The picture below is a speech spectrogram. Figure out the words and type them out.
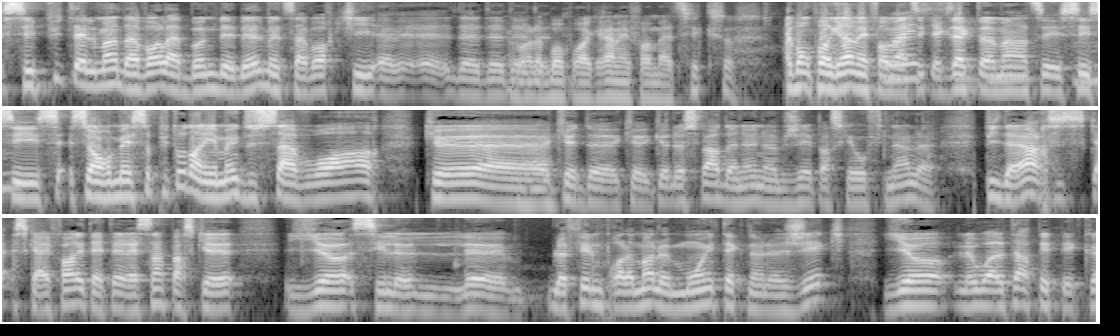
c'est plus tellement d'avoir la bonne bébelle, mais de savoir qui... euh, euh, de, de, de- le bon programme informatique, ça. un bon programme informatique, Ouais, c'est- exactement. C'est, c'est, c'est- si on remet ça plutôt dans les mains du savoir que, euh, Ouais. que, de, que, que de se faire donner un objet. Parce qu'au final... euh, Puis d'ailleurs, Sky- Skyfall est intéressant parce que il y a, c'est le, le, le film probablement le moins technologique. Il y a le Walter PPK...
